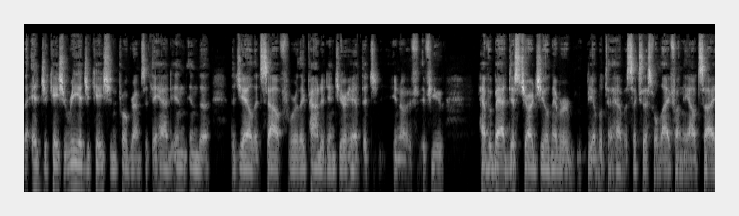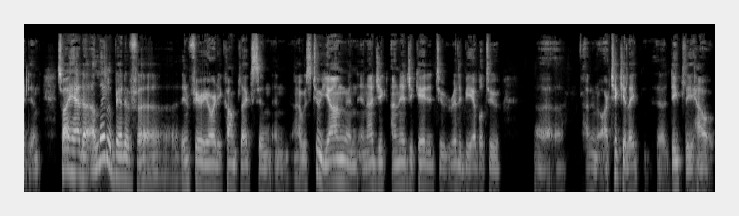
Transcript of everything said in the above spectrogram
the education, re-education programs that they had in in the the jail itself, where they pounded into your head that you know if if you have a bad discharge, you'll never be able to have a successful life on the outside. And so I had a, a little bit of uh, inferiority complex, and, and I was too young and, and uneducated to really be able to, uh, I don't know, articulate uh, deeply how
